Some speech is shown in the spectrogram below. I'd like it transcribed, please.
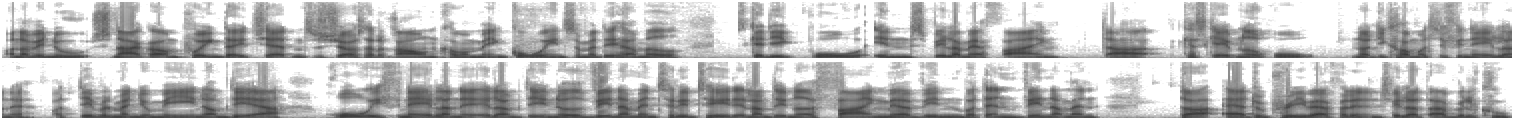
Og når vi nu snakker om pointer i chatten, så synes jeg også, at Ravn kommer med en god en, som er det her med, skal de ikke bruge en spiller med erfaring, der kan skabe noget ro, når de kommer til finalerne. Og det vil man jo mene, om det er ro i finalerne, eller om det er noget vindermentalitet, eller om det er noget erfaring med at vinde. Hvordan vinder man? Så er Dupree i hvert fald en spiller, der vil kunne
